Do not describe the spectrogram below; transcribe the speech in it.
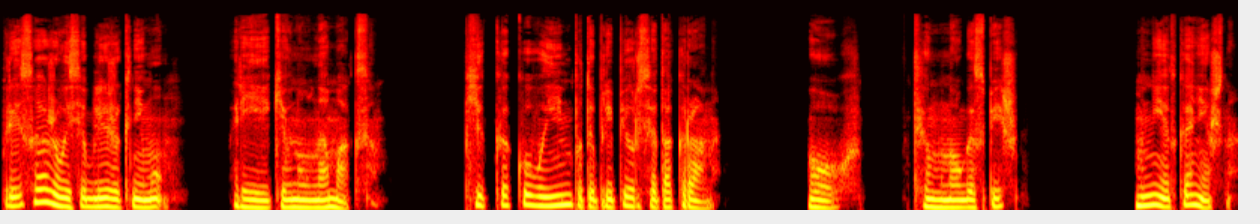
«Присаживайся ближе к нему», — Рия кивнул на Макса. «И какого импа ты припёрся так рано? Ох, ты много спишь?» «Нет, конечно.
